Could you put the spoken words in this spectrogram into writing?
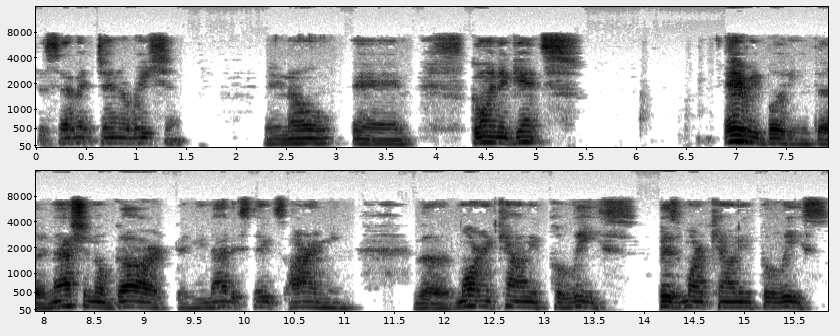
the seventh generation, you know, and going against everybody, the National Guard, the United States Army, the Morton County Police, Bismarck County Police,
